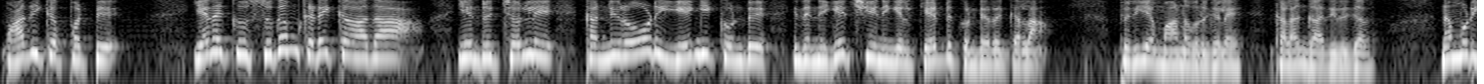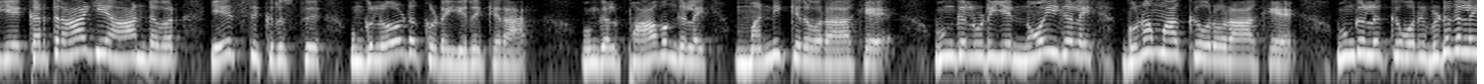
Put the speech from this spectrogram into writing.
பாதிக்கப்பட்டு எனக்கு சுகம் கிடைக்காதா என்று சொல்லி கண்ணீரோடு ஏங்கிக் கொண்டு இந்த நிகழ்ச்சியை நீங்கள் கேட்டுக்கொண்டிருக்கலாம். பிரியமானவர்களே கலங்காதீர்கள். நம்முடைய கர்த்தராகிய ஆண்டவர் இயேசு கிறிஸ்து உங்களோடு கூட இருக்கிறார். உங்கள் பாவங்களை மன்னிக்கிறவராக உங்களுடைய நோய்களை குணமாக்குவராக உங்களுக்கு ஒரு விடுதலை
